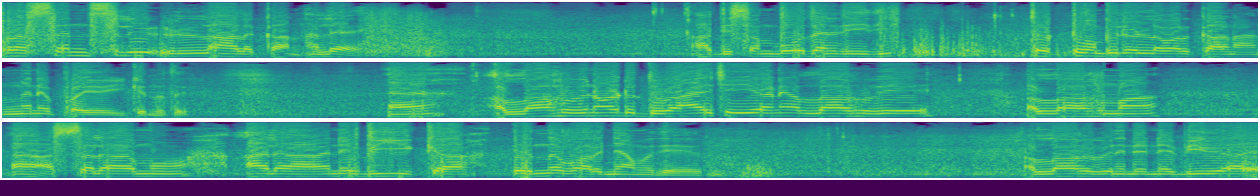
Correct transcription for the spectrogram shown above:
പ്രസൻസിൽ ഉള്ള ആൾക്കാണ് അല്ലേ? അഭിസംബോധന രീതി തൊട്ട് മുമ്പിലുള്ളവർക്കാണ് അങ്ങനെ പ്രയോഗിക്കുന്നത്. അള്ളാഹുവിനോട് ദുആ ചെയ്യുകയാണെങ്കിൽ അള്ളാഹുവേ അള്ളാഹുമ അസ്സലാമു അല നബീക്ക എന്ന് പറഞ്ഞാൽ മതിയായിരുന്നു. അള്ളാഹുവിന്റെ നബിയായ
